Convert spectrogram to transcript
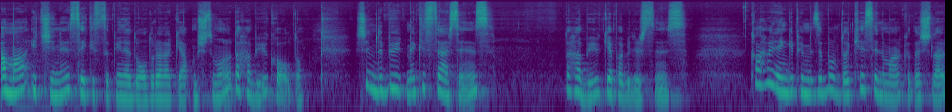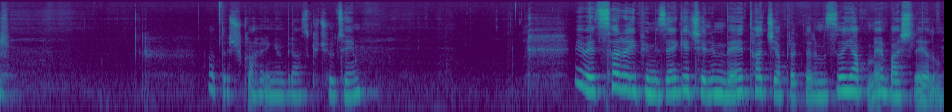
ama içini 8 sık iğne doldurarak yapmıştım onu. Daha büyük oldu. Şimdi büyütmek isterseniz daha büyük yapabilirsiniz. Kahverengi ipimizi burada keselim arkadaşlar. Hatta şu kahverengimi biraz küçülteyim. Evet sarı ipimize geçelim ve taç yapraklarımızı yapmaya başlayalım.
